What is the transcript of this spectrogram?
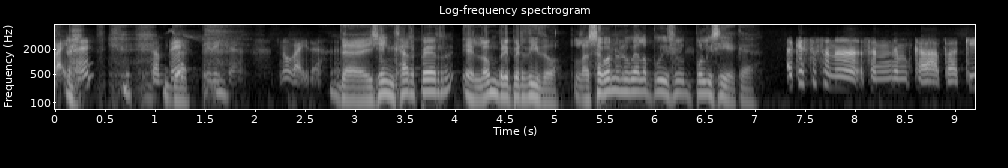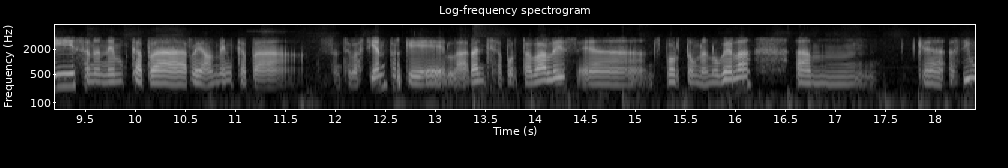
gaire, eh? També, vull dir que no gaire. De Jane Harper, El hombre perdido, la segona novel·la policíaca. Aquesta se n'anem cap aquí, se n'anem cap a, realment cap a Sant Sebastián, perquè l'Aranxa Portavales eh, ens porta una novel·la eh, que es diu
